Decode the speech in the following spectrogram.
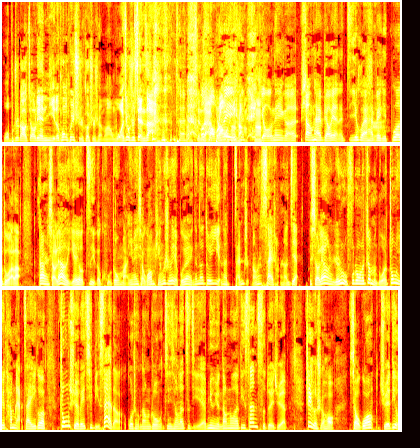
我不知道教练你的光辉时刻是什么，我就是现在。对，现在不让我上场，有那个上台表演的机会，还被你剥夺了。但是小亮也有自己的苦衷嘛，因为小光平时也不愿意跟他对弈，那咱只能赛场上见。小亮忍辱负重了这么多，终于他们俩在一个中学围棋比赛的过程当中，进行了自己命运当中的。第三次对决，这个时候小光决定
